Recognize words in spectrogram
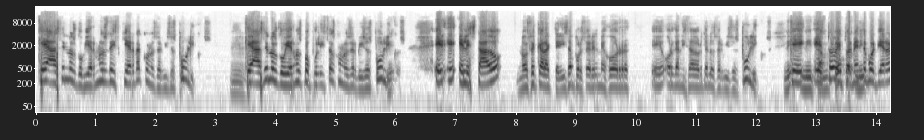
qué hacen los gobiernos de izquierda con los servicios públicos. Mm. ¿Qué hacen los gobiernos populistas con los servicios públicos? El, Estado no se caracteriza por ser el mejor eh, organizador de los servicios públicos. que esto eventualmente volviera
